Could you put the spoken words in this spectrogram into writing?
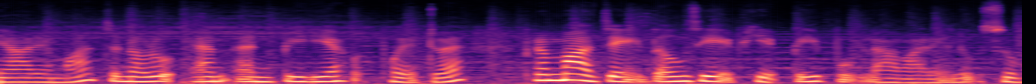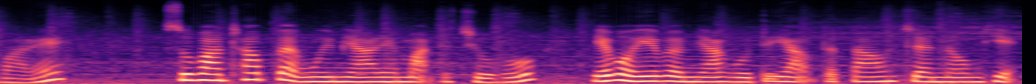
များထဲမှာကျွန်တော်တို့ MNPDF အဖွဲ့အတွက်ပထမကြိမ်အသုံးစရိတ်အဖြစ်ပေးပို့လာပါတယ်လို့ဆိုပါတယ်။ဆိုပါထောက်ပံ့ငွေများထဲမှာတချို့ကိုရဲဘော်ရဲဘက်များကိုတယောက်1000ကျန်နှုန်းဖြင့်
